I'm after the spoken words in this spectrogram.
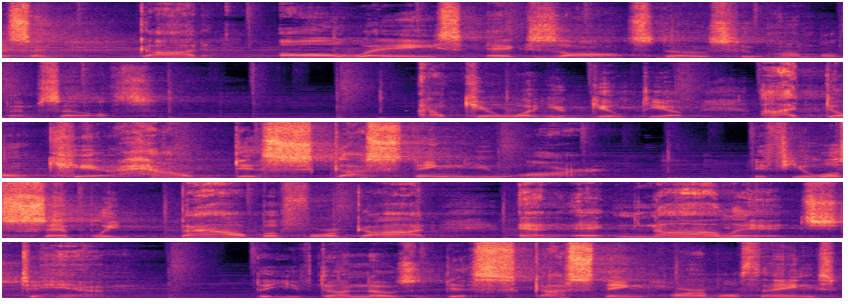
Listen, God always exalts those who humble themselves. I don't care what you're guilty of. I don't care how disgusting you are. If you will simply bow before God and acknowledge to Him that you've done those disgusting, horrible things,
